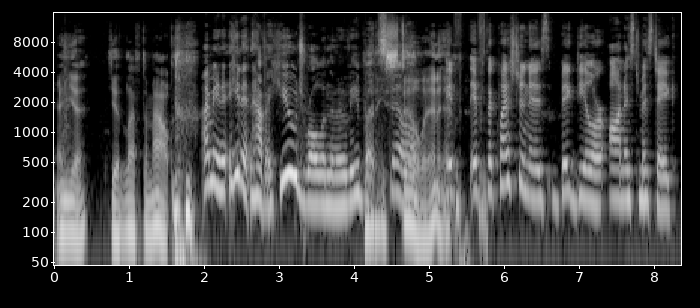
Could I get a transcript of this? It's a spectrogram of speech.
and you you left him out. I mean, he didn't have a huge role in the movie, but, but he's still. still, in it. if, if the question is big deal or honest mistake,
